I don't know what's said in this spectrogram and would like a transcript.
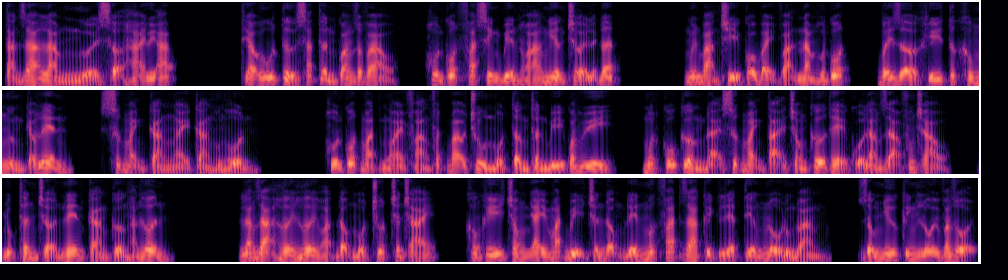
tản ra làm người sợ hãi uy áp. Theo ưu tử sắc thần quang rót vào, hồn cốt phát sinh biến hóa nghiêng trời l ệ đất. Nguyên bản chỉ có bảy vạn năm hồn cốt, bây giờ khí tức không ngừng kéo lên, sức mạnh càng ngày càng hùng hồn hồn cốt mặt ngoài phảng phất bao trùm một tầng thần bí quan huy, một cỗ cường đại sức mạnh tại trong cơ thể của lang dạ phun trào, nhục thân trở nên càng cường hắn hơn. Lang dạ hơi hơi hoạt động một chút chân trái, không khí trong nháy mắt bị chấn động đến mức phát ra kịch liệt tiếng nổ đùng đoàng, giống như kinh lôi vang dội.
